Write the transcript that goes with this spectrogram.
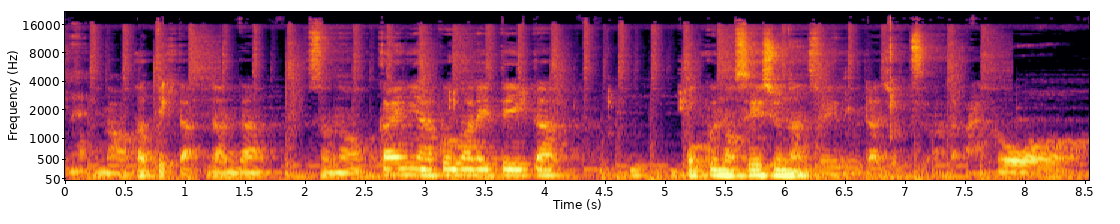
よね。今分かってきた。だんだん、その、都会に憧れていた僕の青春なんですよ、エルラジオツアーだから。お。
